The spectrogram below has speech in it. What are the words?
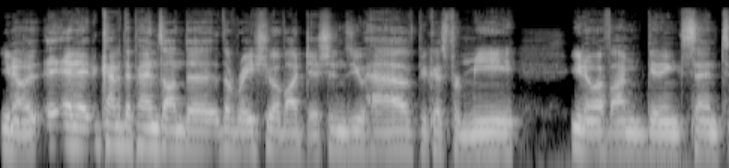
You know, and it kind of depends on the the ratio of auditions you have. Because for me, you know, if I'm getting sent,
